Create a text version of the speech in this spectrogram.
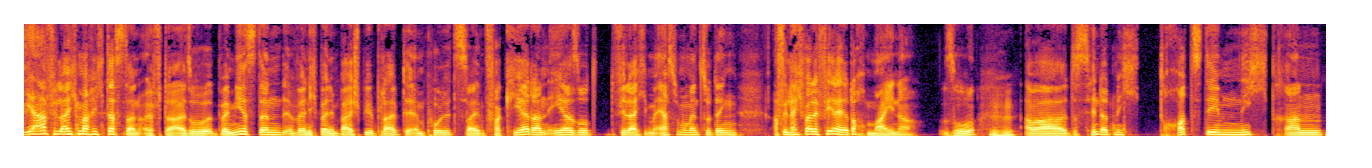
Ja, vielleicht mache ich das dann öfter. Also bei mir ist dann, wenn ich bei dem Beispiel bleibe, der Impuls beim Verkehr dann eher so, vielleicht im ersten Moment zu denken, ach, vielleicht war der Fehler ja doch meiner. So. Mhm. Aber das hindert mich trotzdem nicht dran,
